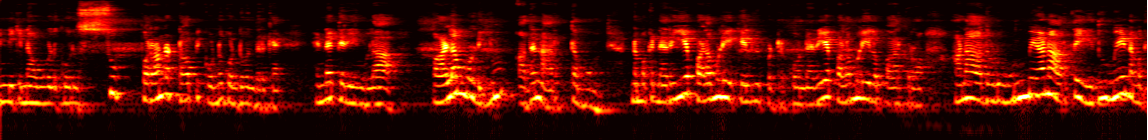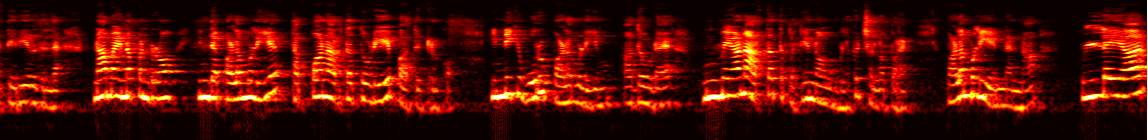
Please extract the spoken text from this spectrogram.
இன்றைக்கி நான் உங்களுக்கு ஒரு சூப்பரான டாபிக் ஒன்று கொண்டு வந்திருக்கேன். என்ன தெரியுங்களா? பழமொழியும் அதன் அர்த்தமும். நமக்கு நிறைய பழமொழியை கேள்விப்பட்டிருக்கோம் நிறைய பழமொழியில் பார்க்குறோம். ஆனால் அதோட உண்மையான அர்த்தம் எதுவுமே நமக்கு தெரியறதில்ல. நாம் என்ன பண்ணுறோம் இந்த பழமொழியை தப்பான அர்த்தத்தோடையே பார்த்துட்ருக்கோம் இன்றைக்கி ஒரு பழமொழியும் அதோட உண்மையான அர்த்தத்தை பற்றியும் நான் உங்களுக்கு சொல்ல போகிறேன் பழமொழி என்னன்னா பிள்ளையார்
